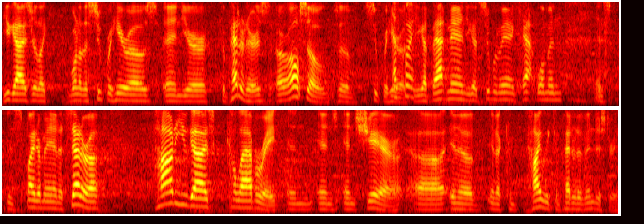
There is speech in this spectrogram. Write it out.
You guys are like one of the superheroes, and your competitors are also sort of superheroes. Of. So you got Batman, you got Superman, Catwoman, and, and Spider-Man, et cetera. How do you guys collaborate and, and, and share uh, in a, in a com highly competitive industry?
